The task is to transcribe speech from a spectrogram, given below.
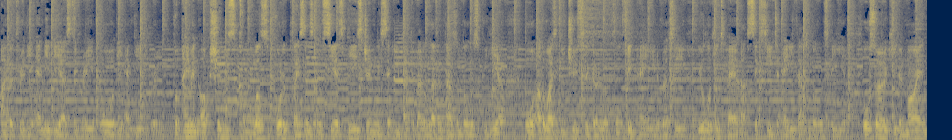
either through the MBBS degree or the MD degree. For payment options, Commonwealth supported places or CSPs generally set you back about $11,000 per year or otherwise if you choose to go to a full fee paying university, you're looking to pay about $60 to $80,000 a year. Also keep in mind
